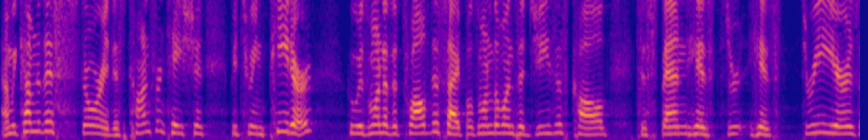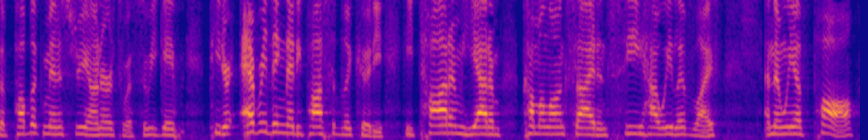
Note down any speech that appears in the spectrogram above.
And we come to this story, this confrontation between Peter, who was one of the 12 disciples, one of the ones that Jesus called to spend his, th- his three years of public ministry on earth with. So he gave Peter everything that he possibly could. He, he taught him, he had him come alongside and see how he lived life. And then we have Paul,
